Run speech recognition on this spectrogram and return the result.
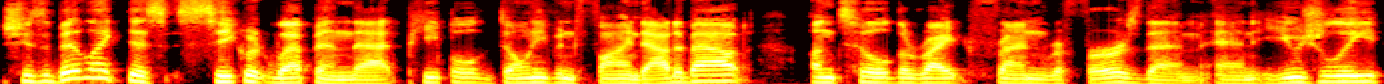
She's a bit like this secret weapon that people don't even find out about until the right friend refers them. And usually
